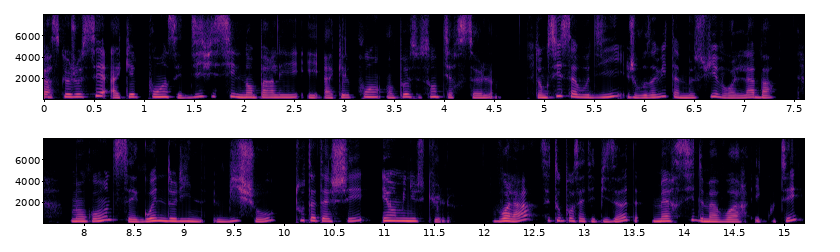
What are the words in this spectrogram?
parce que je sais à quel point c'est difficile d'en parler et à quel point on peut se sentir seul. Donc si ça vous dit, je vous invite à me suivre là-bas. Mon compte c'est Gwendoline Bichot, tout attaché et en minuscule. Voilà, c'est tout pour cet épisode. Merci de m'avoir écouté.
